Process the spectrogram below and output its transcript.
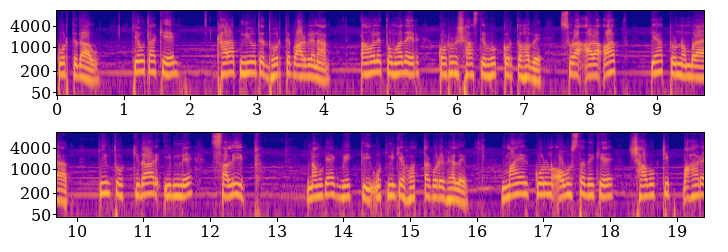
করতে দাও। কেউ তাকে খারাপ নিয়তে ধরতে পারবে না। তাহলে তোমাদের কঠোর শাস্তি ভোগ করতে হবে। সুরা আর আপ তিয়াত্তর নম্বর আয়াত। কিন্তু কিদার ইবনে সালিফ নামক এক ব্যক্তি উটনিকে হত্যা করে ফেলে। মায়ের করুণ অবস্থা দেখে শাবকটি পাহাড়ে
